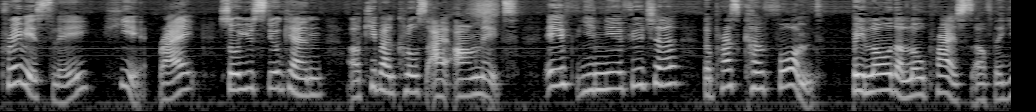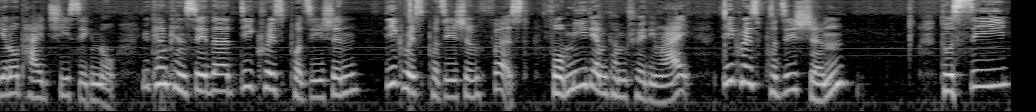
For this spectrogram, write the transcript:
previously here, right? So you still can uh, keep a close eye on it. If in near future the price confirmed below the low price of the yellow Tai Chi signal, you can consider decrease position, decrease position first for medium term trading, right? Decrease position to see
